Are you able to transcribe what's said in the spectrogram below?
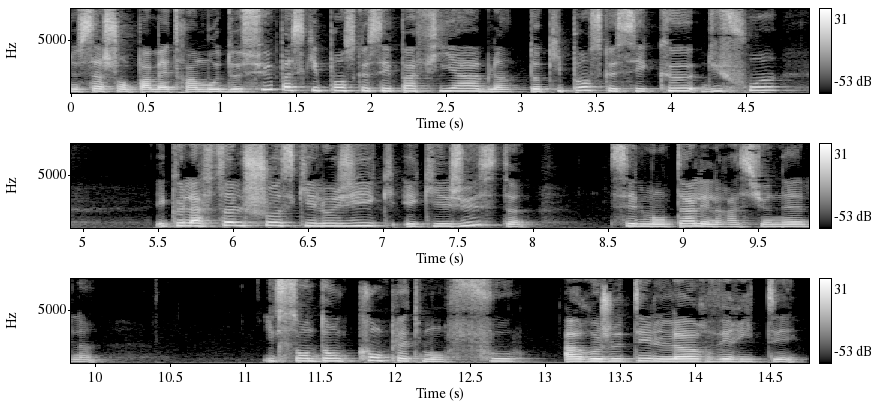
ne sachant pas mettre un mot dessus parce qu'ils pensent que c'est pas fiable. Donc ils pensent que c'est que du foin et que la seule chose qui est logique et qui est juste, c'est le mental et le rationnel. Ils sont donc complètement faux à rejeter leur vérité,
